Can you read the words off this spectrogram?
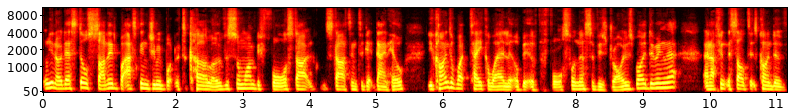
you know they're still solid. But asking Jimmy Butler to curl over someone before start starting to get downhill, you kind of take away a little bit of the forcefulness of his drives by doing that. And I think the Celtics kind of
